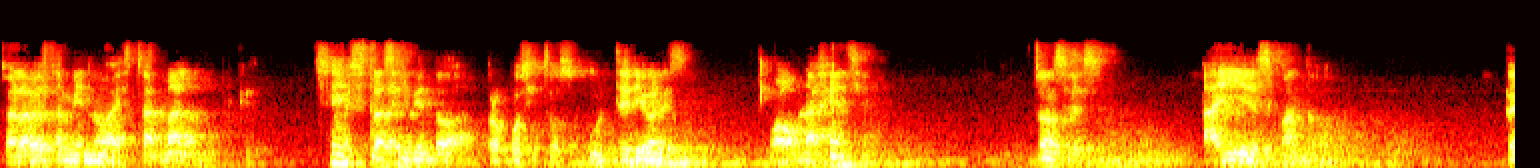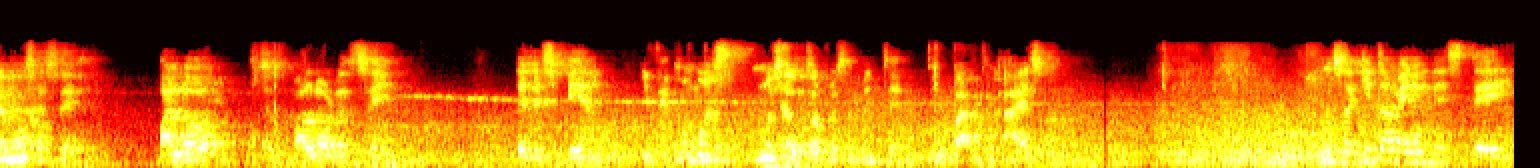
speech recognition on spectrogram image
pero a la vez también no es tan malo, ¿no? porque Sí. pues, está sirviendo a propósitos ulteriores o a una agencia. Entonces, ahí es cuando vemos ese valor, esos valores Sí. Del espía. y de cómo es muy seductor precisamente en parte a eso. Pues aquí también, este,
